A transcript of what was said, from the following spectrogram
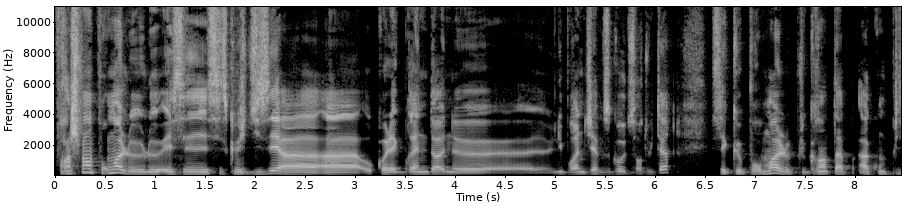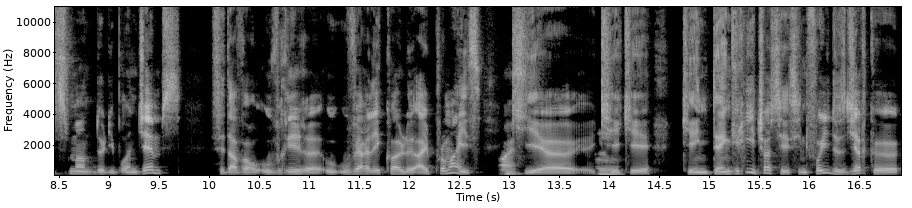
franchement, pour moi, le, le- et c'est ce que je disais à, à- au collègue Brandon, euh, LeBron James Gold sur Twitter, c'est que pour moi, le plus grand accomplissement de LeBron James, c'est d'avoir ouvrir, euh, ou- ouvert l'école I Promise, Ouais. qui, est, euh, qui, Mm. est, qui, est, qui est une dinguerie, tu vois, c'est c'est une folie de se dire que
